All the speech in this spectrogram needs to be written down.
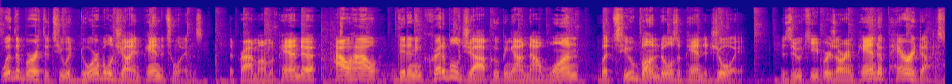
with the birth of two adorable giant panda twins. The proud mama panda, Hao Hao, did an incredible job pooping out not one, but two bundles of panda joy. The zookeepers are in panda paradise,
